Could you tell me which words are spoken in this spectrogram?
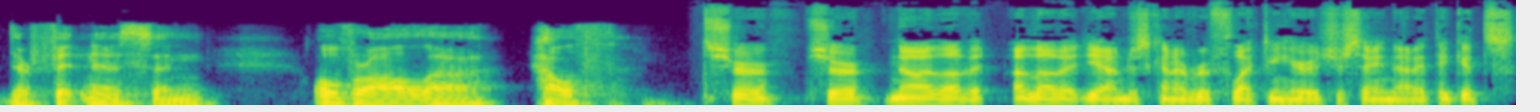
their fitness and overall uh, health. Sure, sure. No, I love it. I love it. Yeah, I'm just kind of reflecting here as you're saying that. I think it's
